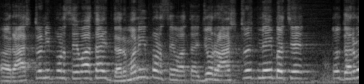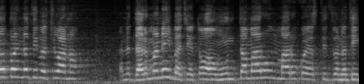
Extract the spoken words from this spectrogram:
રાષ્ટ્રની પણ સેવા થાય, ધર્મની પણ સેવા થાય. જો રાષ્ટ્ર જ નહીં બચે, તો ધર્મ પણ નથી બચવાનો. અને ધર્મ નહીં બચે, તો હું તમારું, મારું કોઈ અસ્તિત્વ નથી.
